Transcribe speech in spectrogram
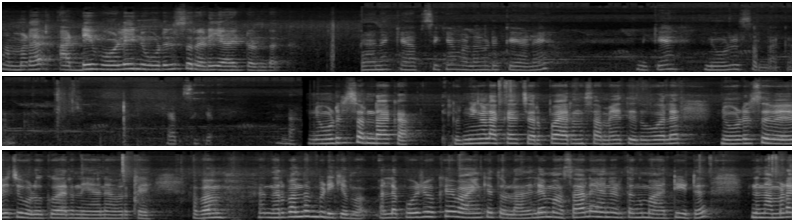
നമ്മുടെ അടിപൊളി നൂഡിൽസ് റെഡി ആയിട്ടുണ്ട്. ഞാൻ ക്യാപ്സിക്കം വിളവെടുക്കുകയാണ്. എനിക്ക് നൂഡിൽസ് ഉണ്ടാക്കാൻ ക്യാപ്സിക്കം നൂഡിൽസ് ഉണ്ടാക്കാം. കുഞ്ഞുങ്ങളൊക്കെ ചെറുപ്പമായിരുന്ന സമയത്ത് ഇതുപോലെ നൂഡിൽസ് വേവിച്ച് കൊടുക്കുമായിരുന്നു ഞാൻ അവർക്ക്. അപ്പം നിർബന്ധം പിടിക്കുമ്പോൾ വല്ലപ്പോഴും ഒക്കെ വാങ്ങിക്കത്തുള്ളൂ. അതിലെ മസാല ഞാൻ എടുത്തങ്ങ് മാറ്റിയിട്ട് പിന്നെ നമ്മുടെ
